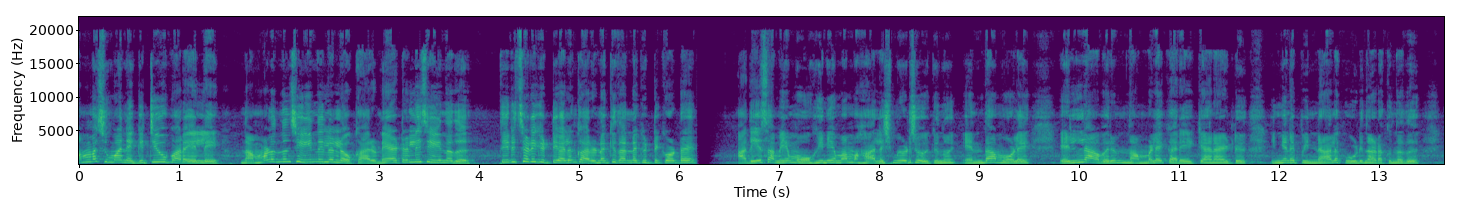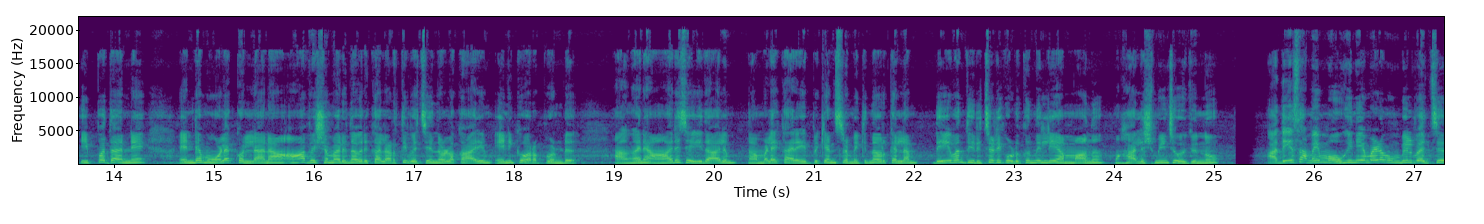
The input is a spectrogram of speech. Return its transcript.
അമ്മ ചുമ്മാ നെഗറ്റീവ് പറയല്ലേ? നമ്മളൊന്നും ചെയ്യുന്നില്ലല്ലോ. കരുണയായിട്ടല്ലേ ചെയ്യുന്നത്? തിരിച്ചടി കിട്ടിയാലും കരുണയ്ക്ക് തന്നെ കിട്ടിക്കോട്ടെ. അതേസമയം മോഹിനിയമ്മ മഹാലക്ഷ്മിയോട് ചോദിക്കുന്നു എന്താ മോളെ എല്ലാവരും നമ്മളെ കരയിക്കാനായിട്ട് ഇങ്ങനെ പിന്നാലെ കൂടി നടക്കുന്നത്? ഇപ്പം തന്നെ എന്റെ മോളെ കൊല്ലാനാ ആ വിഷമരുന്ന് അവർ കലർത്തി വെച്ചെന്നുള്ള കാര്യം എനിക്ക് ഉറപ്പുണ്ട്. അങ്ങനെ ആര് ചെയ്താലും നമ്മളെ കരയിപ്പിക്കാൻ ശ്രമിക്കുന്നവർക്കെല്ലാം ദൈവം തിരിച്ചടി കൊടുക്കുന്നില്ലേ അമ്മ എന്ന് മഹാലക്ഷ്മിയും ചോദിക്കുന്നു. അതേസമയം മോഹിനിയമ്മയുടെ മുമ്പിൽ വെച്ച്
